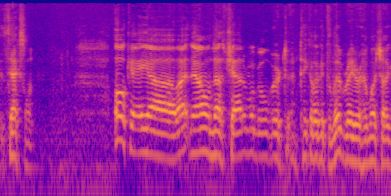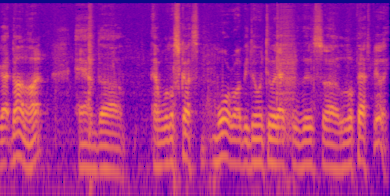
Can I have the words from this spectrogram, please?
It's excellent. Okay, uh, right now enough chatter. We'll go over and take a look at the Liberator, how much I got done on it, and uh, and we'll discuss more what I'll be doing to it after this uh, little fast viewing.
